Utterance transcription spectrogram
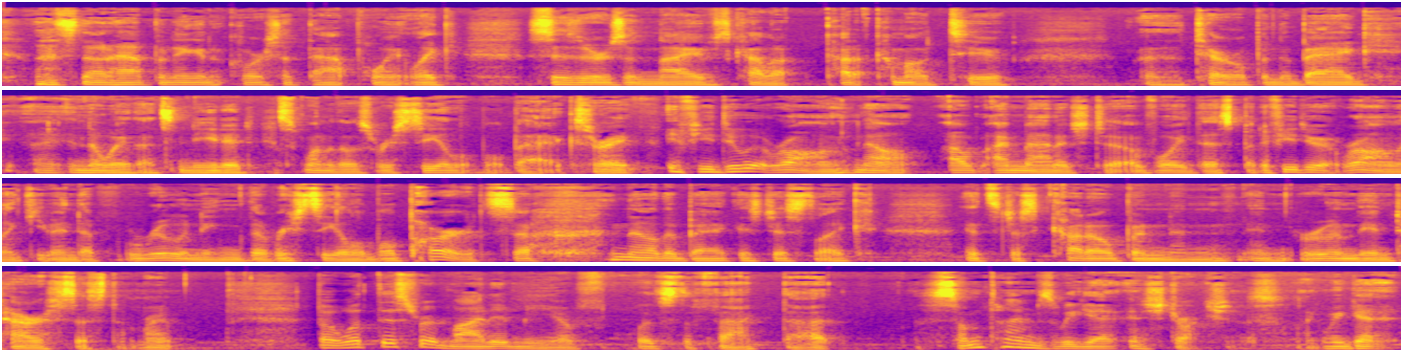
that's not happening. And of course, at that point, like scissors and knives come out, come out to uh, tear open the bag uh, in the way that's needed. It's one of those resealable bags, right? If you do it wrong, now I, I managed to avoid this, but if you do it wrong, like you end up ruining the resealable part. So now the bag is just like, it's just cut open and, and ruined the entire system, right? But what this reminded me of was the fact that sometimes we get instructions, like we get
